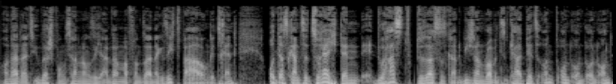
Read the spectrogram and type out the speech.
und hat als Übersprungshandlung sich einfach mal von seiner Gesichtsbehaarung getrennt. Und das Ganze zurecht, denn du hast, du sagst es gerade, Bijan Robinson, Kyle Pitts und, und, und, und, und.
